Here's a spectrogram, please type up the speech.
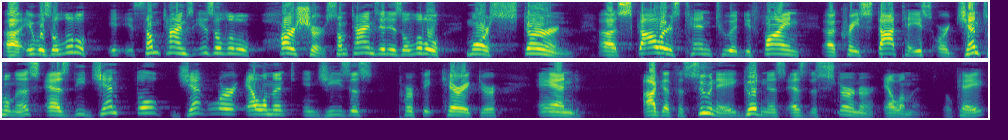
Uh, it was a little, it, it, sometimes is a little harsher. Sometimes it is a little more stern. Uh, scholars tend to define uh, chrestotes or gentleness as the gentle, gentler element in Jesus' perfect character. and agathosune, goodness, as the sterner element. Okay?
